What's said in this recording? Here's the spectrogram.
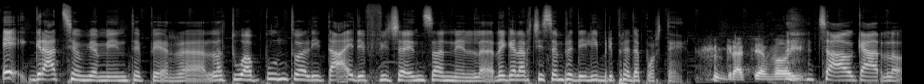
e grazie ovviamente per eh, la tua puntualità ed efficienza nel regalarci sempre dei libri preda porter. Grazie a voi. Ciao Carlo.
